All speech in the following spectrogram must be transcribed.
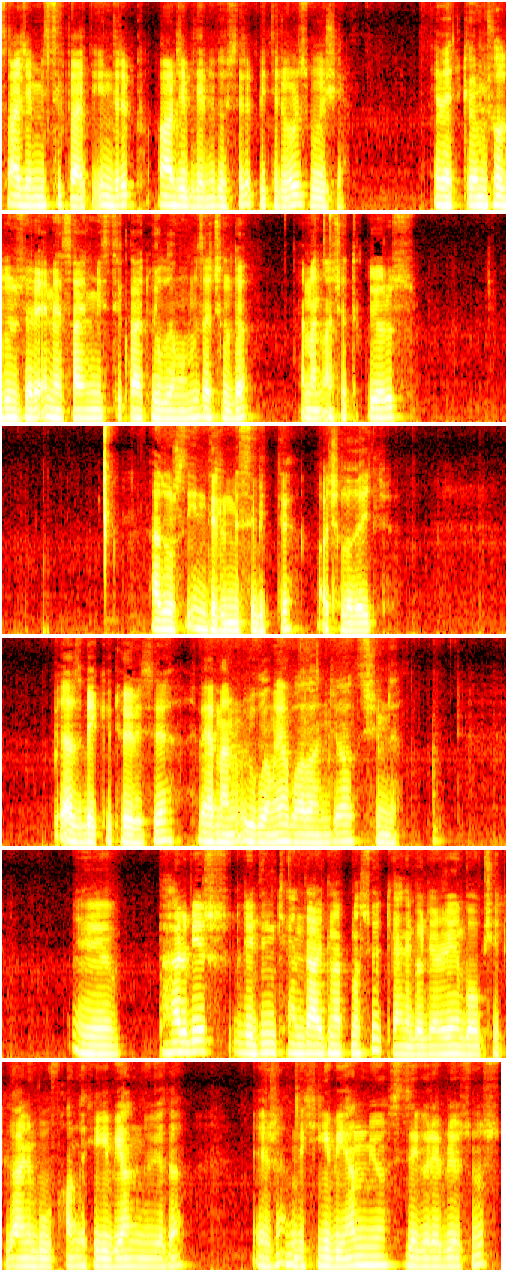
sadece Mystic Light'ı indirip RGB'lerini gösterip bitiriyoruz bu işi. Evet görmüş olduğunuz üzere MSI Mystic Light uygulamamız açıldı. Hemen aç'a tıklıyoruz. Daha doğrusu indirilmesi bitti. Açıldı değil. Biraz bekletiyor bizi ve hemen uygulamaya bağlanacağız şimdi. Ee, her bir LED'in kendi aydınlatması yok. Yani böyle rainbow bir şekilde aynı bu fandaki gibi yanmıyor ya da e, RAM'deki gibi yanmıyor. Size görebiliyorsunuz.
